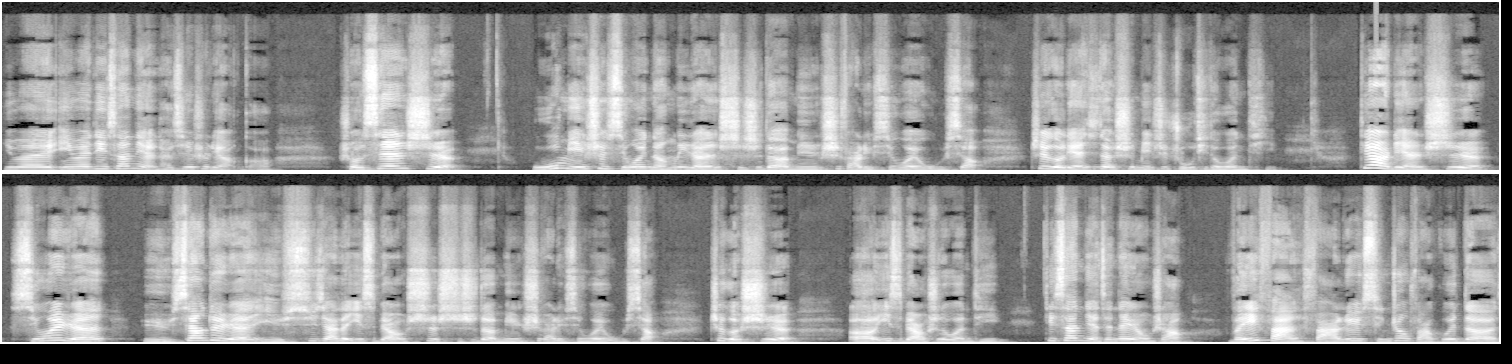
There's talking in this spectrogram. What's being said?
因为因为第三点它其实是两个啊，首先是无民事行为能力人实施的民事法律行为无效，这个联系的是民事主体的问题。第二点是行为人与相对人以虚假的意思表示实施的民事法律行为无效，这个是呃意思表示的问题。第三点在内容上。违反法律、行政法规的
